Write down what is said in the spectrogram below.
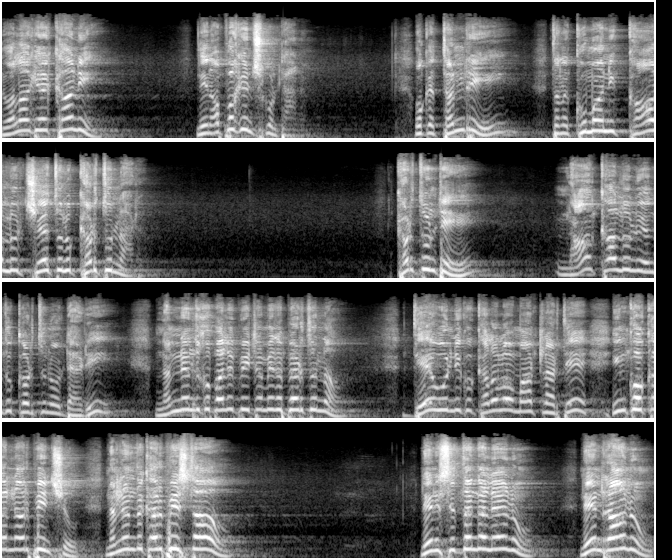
నువ్వు అలాగే కానీ నేను అప్పగించుకుంటాను. ఒక తండ్రి తన కుమార్ని కాళ్ళు చేతులు కడుతున్నాడు. కడుతుంటే నా కాళ్ళు నువ్వు ఎందుకు కడుతున్నావు డాడీ? నన్నెందుకు బలిపీఠం మీద పెడుతున్నావు? దేవుడు నీకు కలలో మాట్లాడితే ఇంకొకరిని అర్పించు. నన్నెందుకు అర్పిస్తావు? నేను సిద్ధంగా లేను. నేను రాను.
